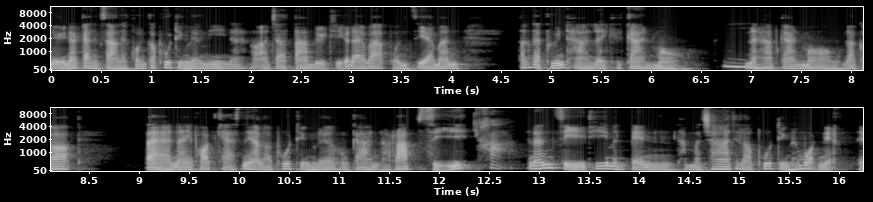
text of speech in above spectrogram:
หรือนักการศึกษาหลายคนก็พูดถึงเรื่องนี้นะเราอาจจะตามดูอีกทีก็ได้ว่าผลเสียมันตั้งแต่พื้นฐานเลยคือการมองอืมนะครับการมองแล้วก็แต่ในพอดแคสต์เนี่ยเราพูดถึงเรื่องของการรับสีค่ะฉะนั้นสีที่มันเป็นธรรมชาติที่เราพูดถึงทั้งหมดเนี่ยไม่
